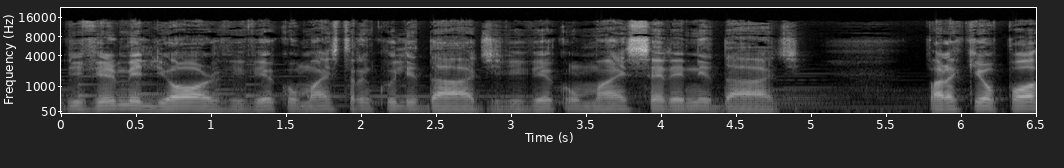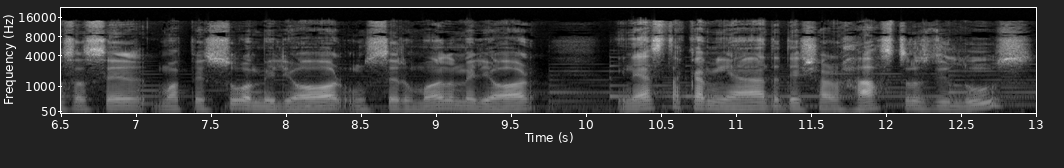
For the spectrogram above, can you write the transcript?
viver melhor, viver com mais tranquilidade, viver com mais serenidade, para que eu possa ser uma pessoa melhor, um ser humano melhor e nesta caminhada deixar rastros de luz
